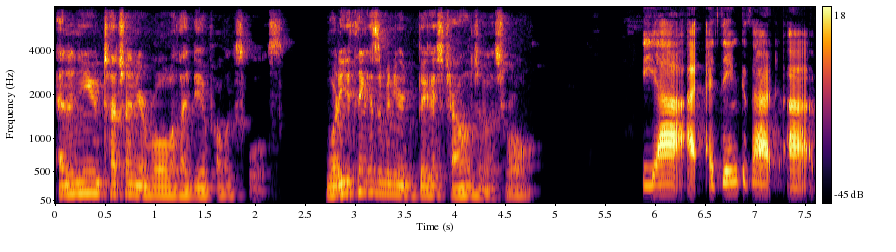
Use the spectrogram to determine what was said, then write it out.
And then you touch on your role with Idea Public Schools. What do you think has been your biggest challenge in this role? Yeah, I, I think that uh,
